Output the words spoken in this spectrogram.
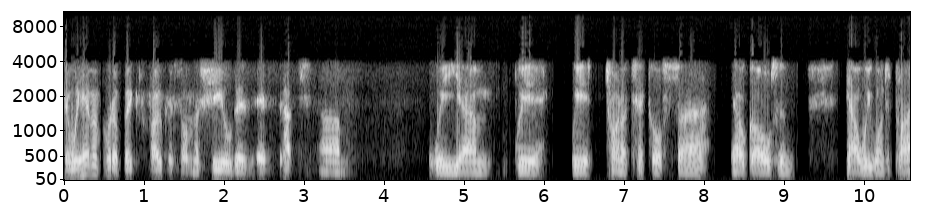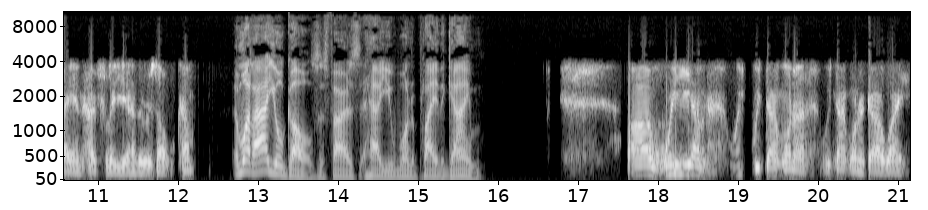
So we haven't put a big focus on the shield as, as such. Um, we um, we're we're trying to tick off uh, our goals and how we want to play, and hopefully uh, the result will come. And what are your goals as far as how you want to play the game? Uh, we um, we we don't want to we don't want to go away.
